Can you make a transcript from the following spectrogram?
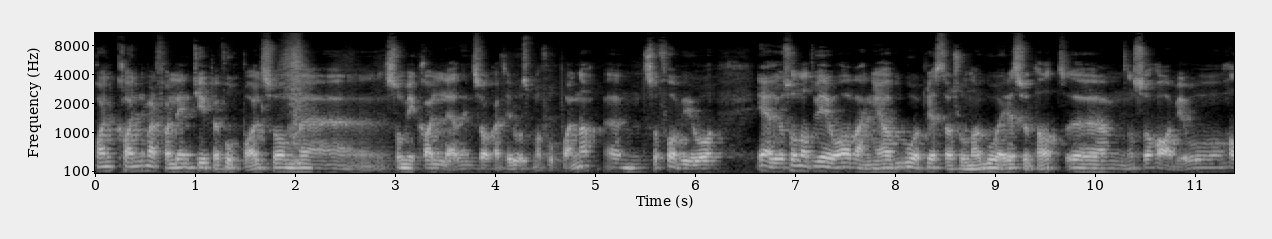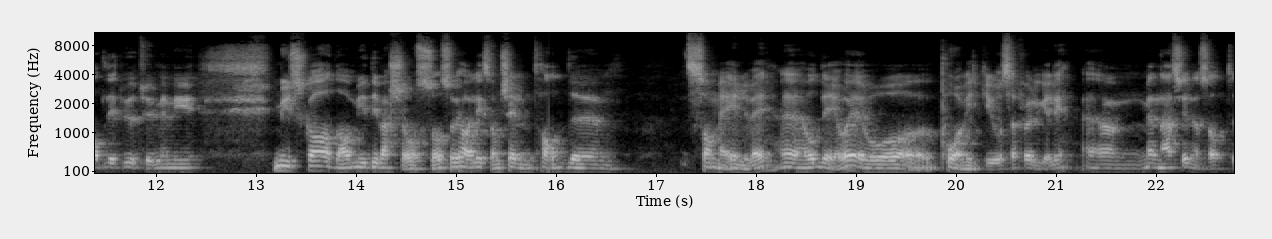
han kan i hvert fall den type fotball som, eh, som vi kaller den såkalte Rosenborg-fotballen. Eh, så får vi jo, er det jo sånn at vi er jo avhengig av gode prestasjoner og gode resultat. Og så har vi jo hatt litt utur med mye, mye skader og mye diverse også, så vi har liksom sjelden hatt samme elver. Og det er jo, påvirker jo selvfølgelig. Men jeg synes at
